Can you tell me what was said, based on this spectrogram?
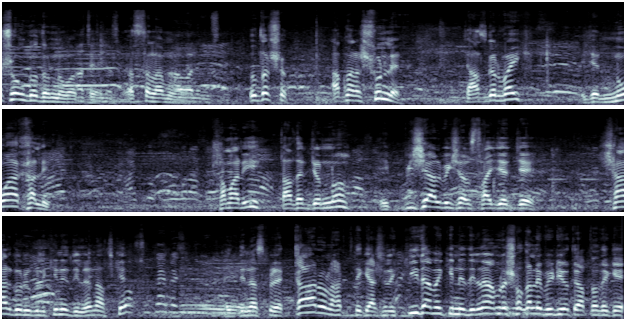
অসংখ্য ধন্যবাদ আচ্ছা, আসসালাম। তো দর্শক আপনারা শুনলেন যে আসগর ভাই এই যে নোয়াখালী খামারি তাদের জন্য এই বিশাল বিশাল সাইজের যে ষাঁড় গরুগুলি কিনে দিলেন আজকে? এই দিনাজপুরের কারোর হাট থেকে আসলে কি দামে কিনে দিলেন? আমরা সকালে ভিডিওতে আপনাদেরকে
